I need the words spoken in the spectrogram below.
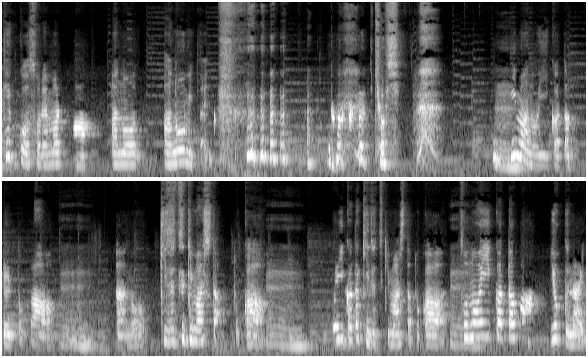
結構それまではあのあのみたいな、うん挙手、うん。今の言い方ってとかうん。あの傷つきましたとかう、ん。の言い方傷つきましたとか、うん。その言い方は良くない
